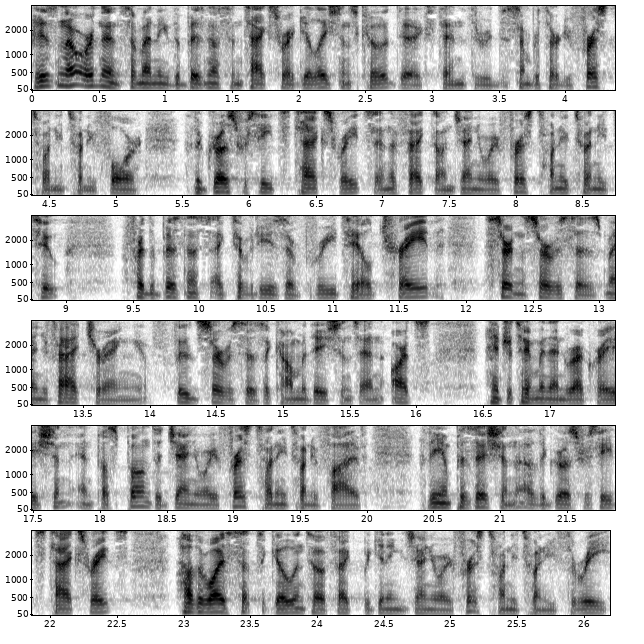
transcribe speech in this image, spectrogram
Here's an ordinance amending the Business and Tax Regulations Code to extend through December 31st, 2024, the gross receipts tax rates in effect on January 1st, 2022 for the business activities of retail trade, certain services, manufacturing, food services, accommodations, and arts, entertainment, and recreation, and postponed to January 1st, 2025, the imposition of the gross receipts tax rates, otherwise set to go into effect beginning January 1st, 2023,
